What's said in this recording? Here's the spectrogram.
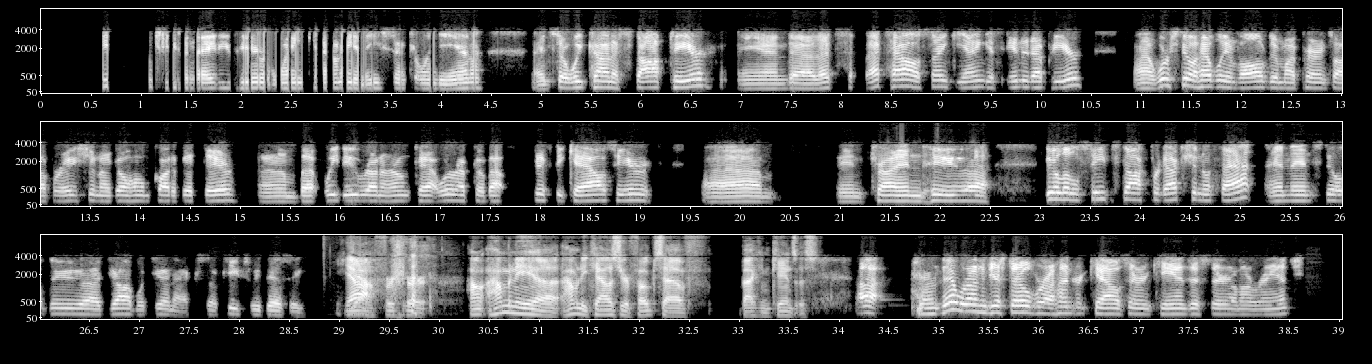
native here in Wayne County in East Central Indiana, and so we kind of stopped here, and uh, that's that's how Sankey Angus ended up here. Uh, we're still heavily involved in my parents' operation. I go home quite a bit there, um, but we do run our own cat. We're up to about 50 cows here, um, and trying to uh, do a little seed stock production with that, and then still do a job with Genex. So it keeps me busy. Yeah, yeah for sure. how how many uh, how many cows your folks have back in Kansas? Uh, they're running just over a hundred cows there in Kansas. There on our ranch.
